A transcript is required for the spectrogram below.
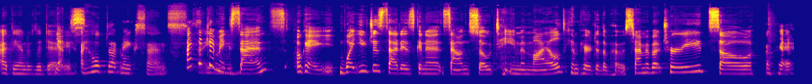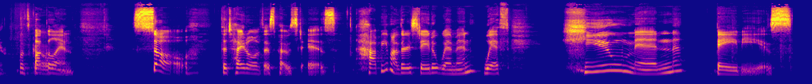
at the end of the day. Yes. I hope that makes sense. I think it makes sense. Okay, what you just said is going to sound so tame and mild compared to the post I'm about to read. So, Okay, let's go. buckle in. So, the title of this post is Happy Mother's Day to Women with Human Babies.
